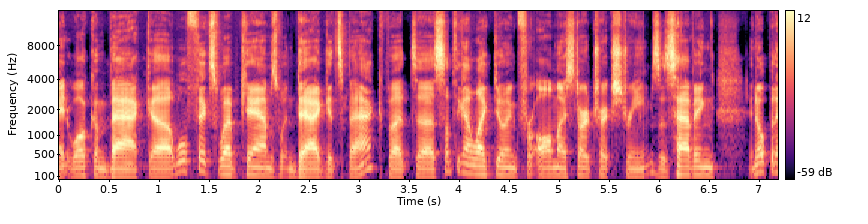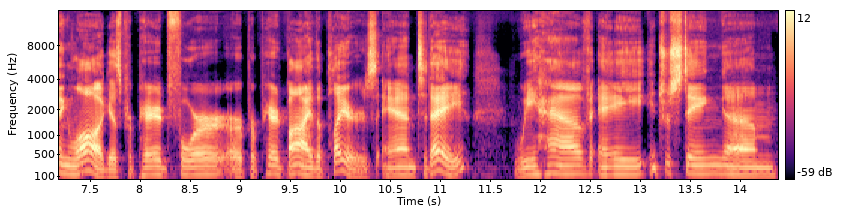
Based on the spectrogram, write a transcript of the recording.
Right, welcome back. Uh, we'll fix webcams when Dag gets back, but uh, something I like doing for all my Star Trek streams is having an opening log as prepared for or prepared by the players. And today we have a interesting um,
